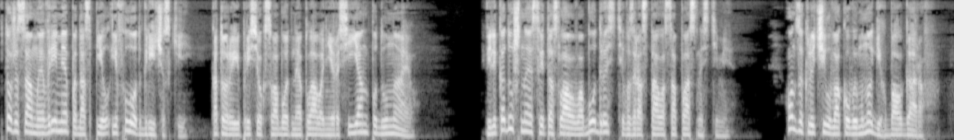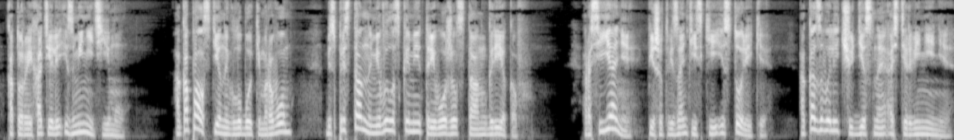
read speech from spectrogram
В то же самое время подоспел и флот греческий, который пресек свободное плавание россиян по Дунаю. Великодушная Святославова бодрость возрастала с опасностями. Он заключил в оковы многих болгаров – которые хотели изменить ему. Окопал стены глубоким рвом, беспрестанными вылазками тревожил стан греков. Россияне, пишут византийские историки, оказывали чудесное остервенение.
